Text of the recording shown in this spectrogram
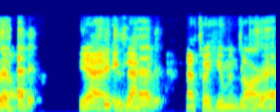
of habit. Yeah, exactly. That's what humans are.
